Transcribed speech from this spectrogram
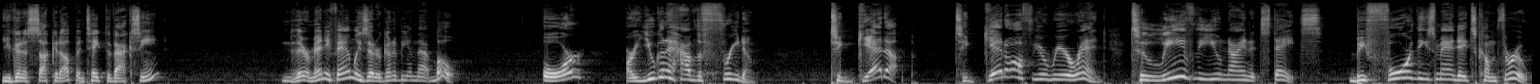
You going to suck it up and take the vaccine? There are many families that are going to be in that boat. Or are you going to have the freedom to get up, to get off your rear end, to leave the United States before these mandates come through,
